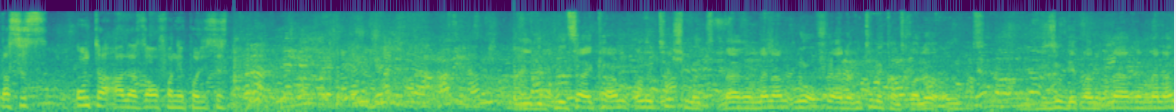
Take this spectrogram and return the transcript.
das ist unter aller Sau von den Polizisten. Die, Polizei kam unnötig mit mehreren Männern nur für eine Routinekontrolle. Und wieso geht man mit mehreren Männern,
